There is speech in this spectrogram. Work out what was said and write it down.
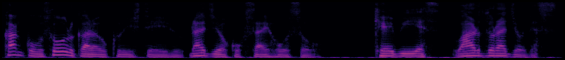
韓国ソウルからお送りしているラジオ国際放送 KBS ワールドラジオです。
